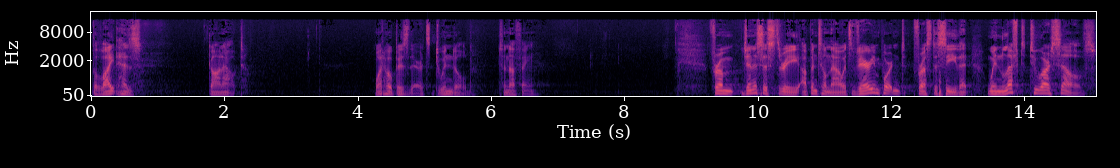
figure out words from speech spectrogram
The light has gone out. What hope is there? It's dwindled to nothing. From Genesis 3 up until now, it's very important for us to see that when left to ourselves,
